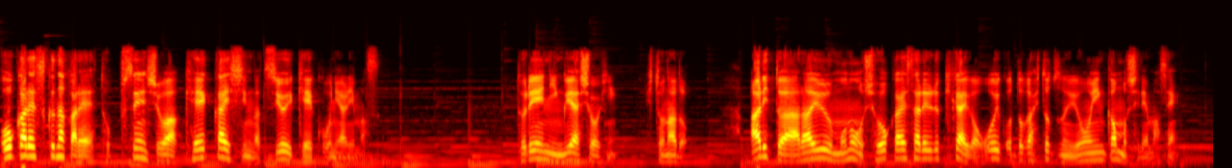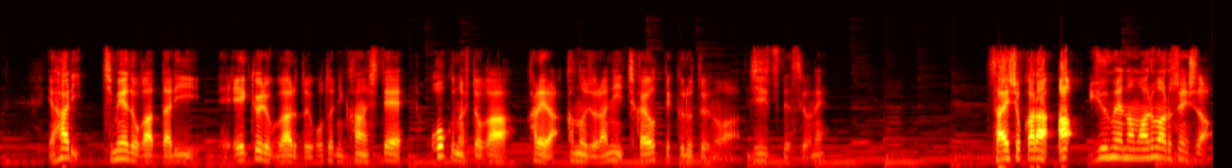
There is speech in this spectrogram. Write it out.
多かれ少なかれトップ選手は警戒心が強い傾向にあります。トレーニングや商品、人など、ありとあらゆるものを紹介される機会が多いことが一つの要因かもしれません。やはり知名度があったり、影響力があるということに関して、多くの人が彼ら、彼女らに近寄ってくるというのは事実ですよね。最初から、あ、有名な〇〇選手だ。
